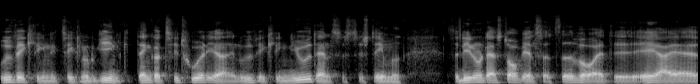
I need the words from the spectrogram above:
udviklingen i teknologien, den går tit hurtigere end udviklingen i uddannelsessystemet. Så lige nu der står vi altså et sted, hvor at, øh, AI er,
